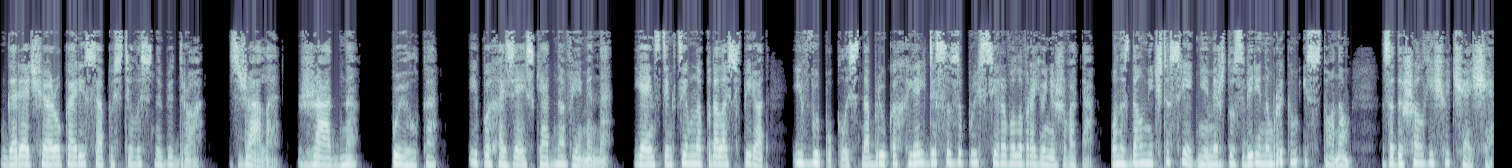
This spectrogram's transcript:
Горячая рука Риса опустилась на бедро, сжала, жадно, пылко и по-хозяйски одновременно. Я инстинктивно подалась вперед, и выпуклость на брюках Лельдиса запульсировала в районе живота. Он издал нечто среднее между звериным рыком и стоном, задышал еще чаще.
